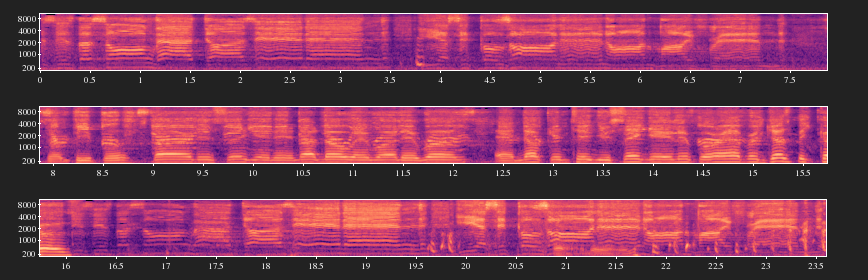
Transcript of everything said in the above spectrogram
This is the song that doesn't end. Yes, it goes on and on, my friend. Some people started singing it, not knowing what it was. And they'll continue singing it forever just because. This is the song that doesn't end. Yes, it goes oh, on and on, my friend.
